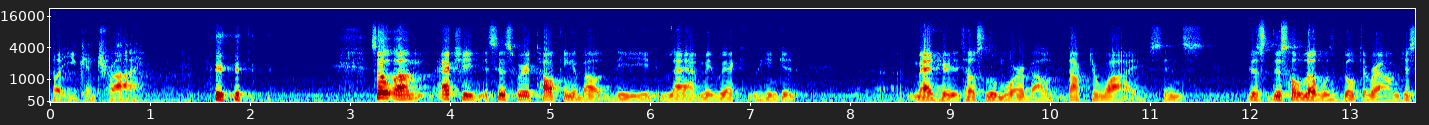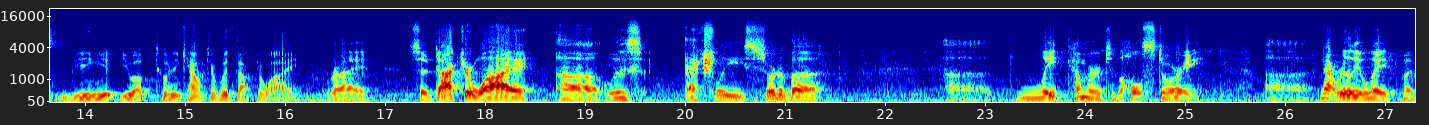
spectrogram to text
but you can try. So um, actually, since we're talking about the lab, maybe we can get uh, Matt here to tell us a little more about Dr. Y, since this this whole level is built around just leading you, you up to an encounter with Dr. Y. Right. So Dr. Y uh, was actually sort of a, uh latecomer to the whole story. Uh, not really late, but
